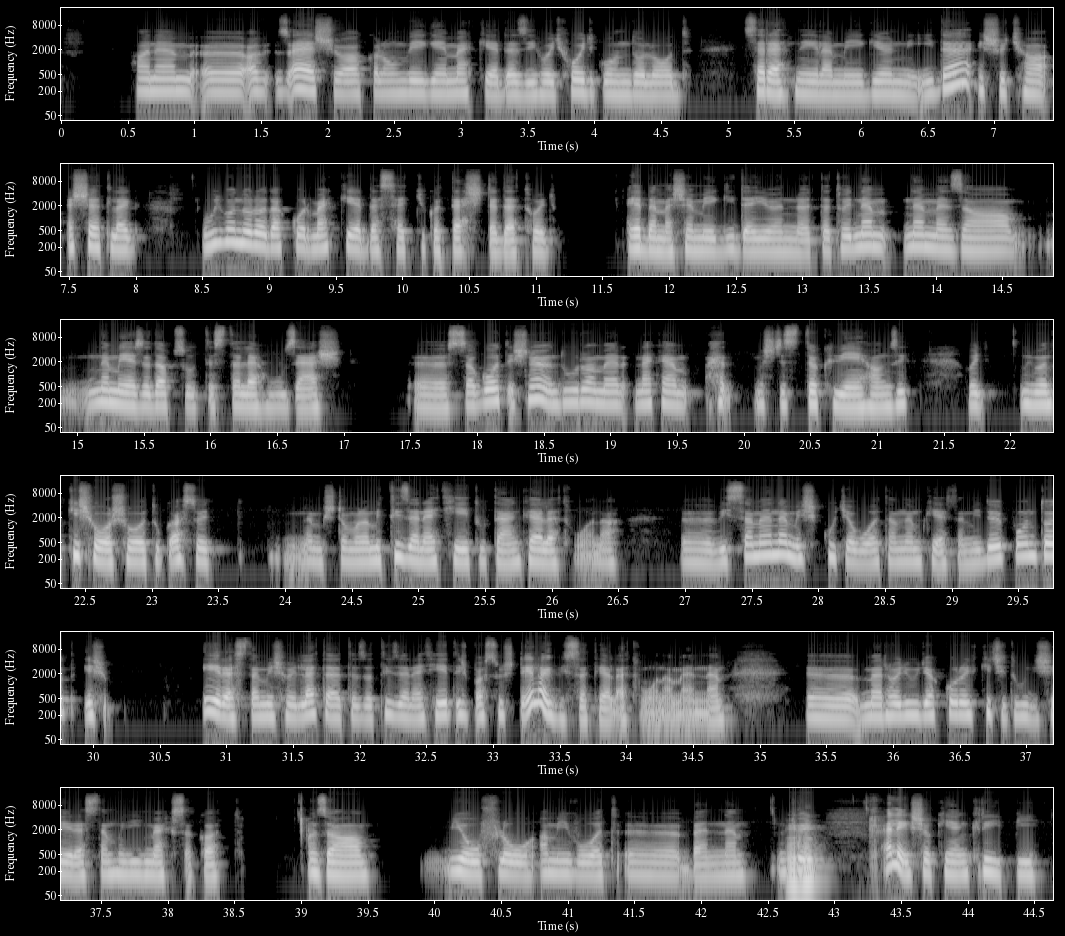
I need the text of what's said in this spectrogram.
hanem az első alkalom végén megkérdezi, hogy hogy gondolod, szeretnél-e még jönni ide, és hogyha esetleg úgy gondolod, akkor megkérdezhetjük a testedet, hogy érdemes-e még ide jönnöd. Tehát, hogy nem, nem, ez a, nem érzed abszolút ezt a lehúzás szagot, és nagyon durva, mert nekem, hát most ez tök hülyén hangzik, hogy úgymond kisorsoltuk azt, hogy nem is tudom, valami 11 hét után kellett volna visszamennem, és kutya voltam, nem kértem időpontot, és éreztem is, hogy letelt ez a 11 hét, és basszus, tényleg vissza kellett volna mennem. mert hogy úgy akkor egy kicsit úgy is éreztem, hogy így megszakadt az a jó flow, ami volt bennem. Úgyhogy uh-huh. elég sok ilyen creepy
